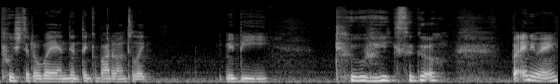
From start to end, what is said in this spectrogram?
pushed it away and didn't think about it until like maybe two weeks ago. But anyway,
